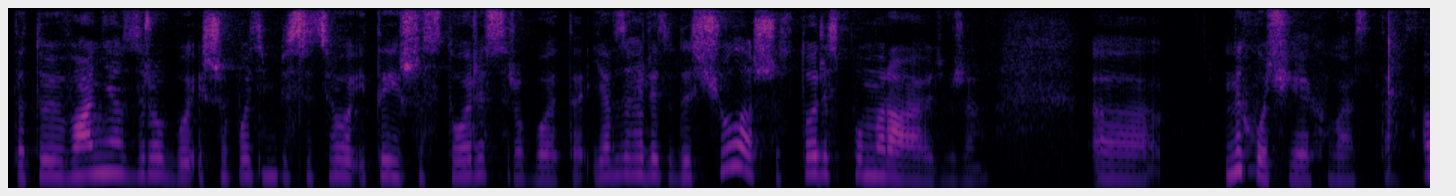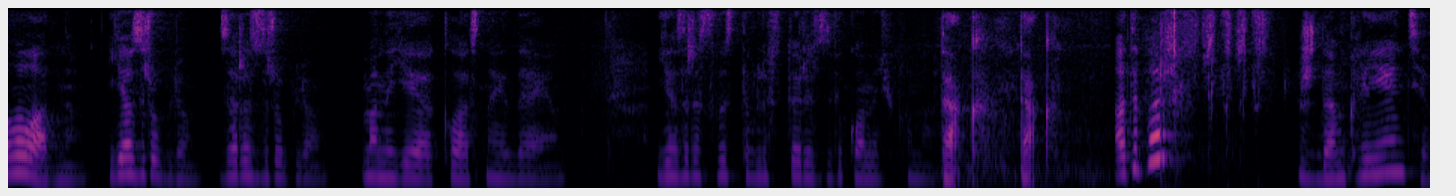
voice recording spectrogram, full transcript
татуювання зроби, і що потім після цього іти і ще сторіс робити. Я взагалі туди чула, що сторіс помирають вже. Е, Не хочу я їх вести. Але ладно, я зроблю. Зараз зроблю. У мене є класна ідея. Я зараз виставлю сторіс з віконечками. Так, так. А тепер ждемо клієнтів.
